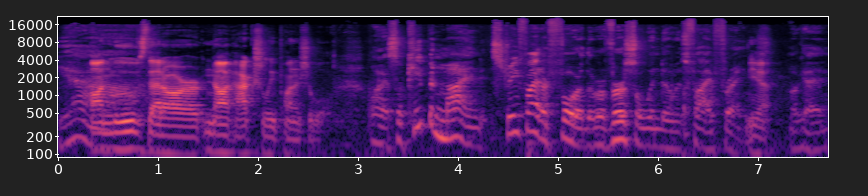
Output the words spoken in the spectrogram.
Yeah. on moves that are not actually punishable. All right, so keep in mind, Street Fighter 4, the reversal window is five frames. Yeah. Okay.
